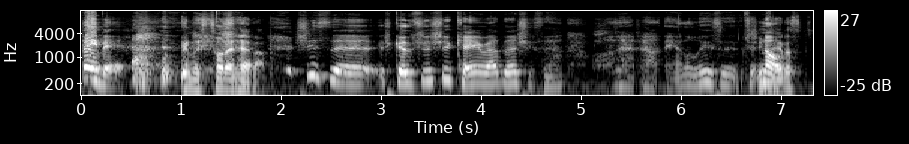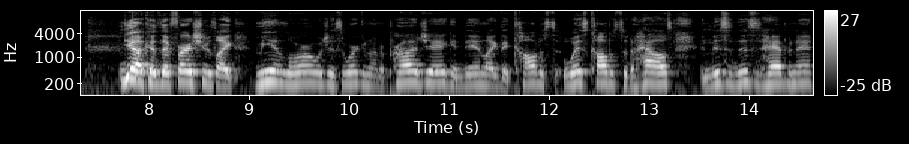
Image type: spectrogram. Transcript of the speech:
Baby. At least toe that head up. she said because she, she came out there. She said, "Oh, that uh, Annalise." is- She no, us. Yeah, because at first she was like, me and Laura were just working on a project, and then like they called us, Wes called us to the house, and this and this is happening,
